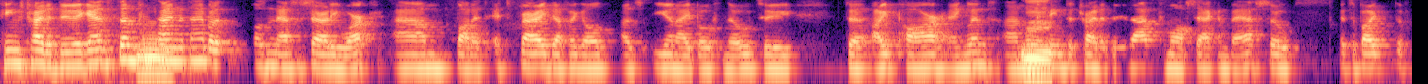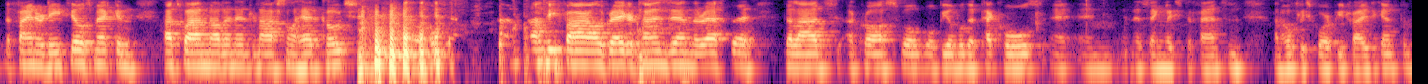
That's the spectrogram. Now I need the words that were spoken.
teams try to do against them from mm. time to time, but it doesn't necessarily work. Um, but it, it's very difficult, as you and I both know, to to outpower England, and mm. seem to try to do that, come off second best. So it's about the, the, finer details, Mick, and that's why I'm not an international head coach. Andy Farrell, Gregor Townsend, the rest of the, the lads across will, will be able to pick holes in, in, this English defence and, and hopefully score a few tries against them.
